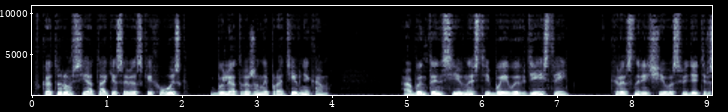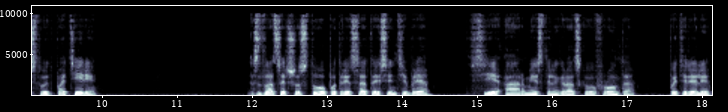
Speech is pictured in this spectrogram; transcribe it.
в котором все атаки советских войск были отражены противником. Об интенсивности боевых действий красноречиво свидетельствуют потери. С 26 по 30 сентября все армии Сталинградского фронта потеряли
